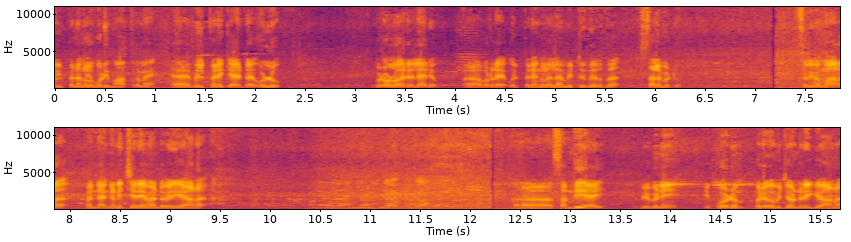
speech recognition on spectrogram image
ഉൽപ്പന്നങ്ങൾ കൂടി മാത്രമേ വിൽപ്പനയ്ക്കായിട്ട് ഉള്ളൂ. ഇവിടെ ഉള്ളവരെല്ലാവരും അവരുടെ ഉൽപ്പന്നങ്ങളെല്ലാം വിറ്റ് തീർത്ത് സ്ഥലം വിട്ടു. ശ്രീകുമാർ പൊന്നാങ്കണി ചെരിയുമായിട്ട് വരികയാണ്. ആ, സന്ധ്യയായി. വിപണി ഇപ്പോഴും പുരോഗമിച്ചുകൊണ്ടിരിക്കുകയാണ്.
